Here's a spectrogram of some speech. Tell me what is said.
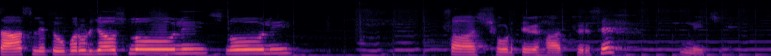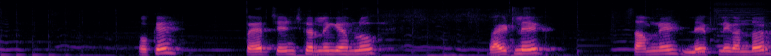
सांस लेते ऊपर उठ जाओ स्लोली स्लोली सांस छोड़ते हुए हाथ फिर से नीचे। ओके पैर चेंज कर लेंगे हम लोग। राइट लेग सामने लेफ़्ट लेग अंदर।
